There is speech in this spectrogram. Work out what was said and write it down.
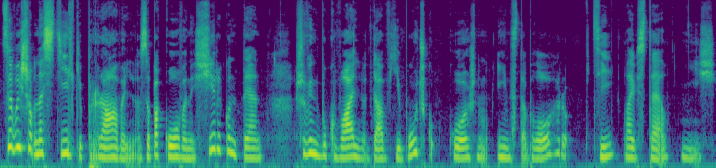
Це вийшов настільки правильно запакований щирий контент, що він буквально дав їбучку кожному інстаблогеру в цій лайфстайл ніші.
